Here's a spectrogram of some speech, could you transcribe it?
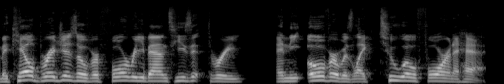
Mikal Bridges over 4 rebounds, he's at 3. And the over was like 204 and a half.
